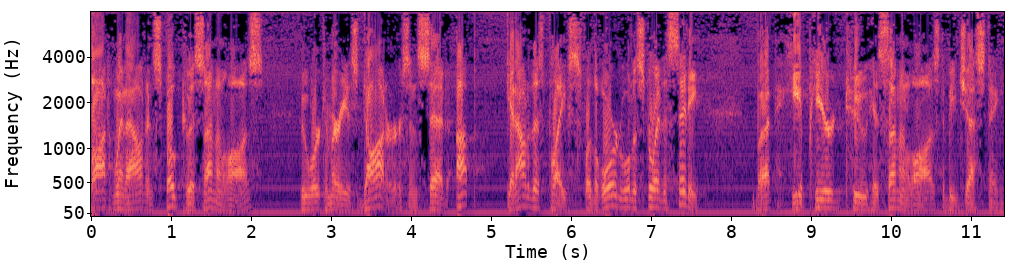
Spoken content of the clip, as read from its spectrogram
Lot went out and spoke to his son in laws, who were to marry his daughters, and said, Up, get out of this place, for the Lord will destroy the city. But he appeared to his son in laws to be jesting.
